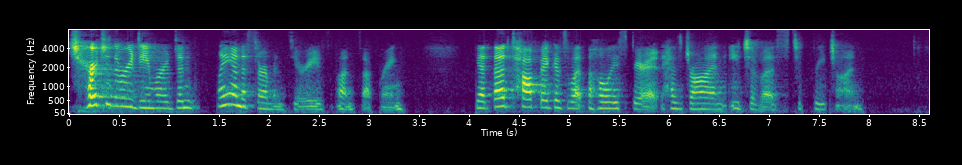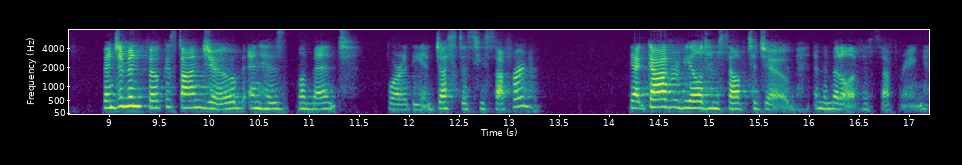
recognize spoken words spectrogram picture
Church of the Redeemer didn't plan a sermon series on suffering, yet that topic is what the Holy Spirit has drawn each of us to preach on. Benjamin focused on Job and his lament for the injustice he suffered, yet God revealed himself to Job in the middle of his suffering.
